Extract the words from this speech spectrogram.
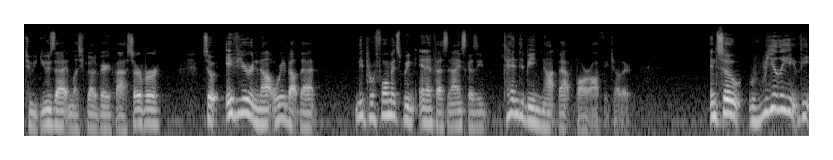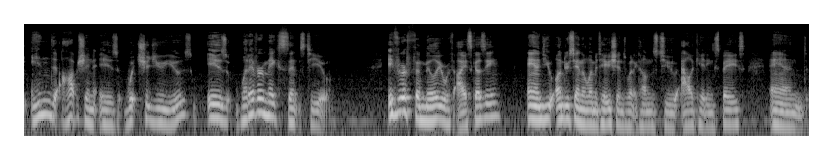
to use that unless you've got a very fast server. So if you're not worried about that, the performance between NFS and iSCSI tend to be not that far off each other. And so really the end option is which should you use is whatever makes sense to you. If you're familiar with iSCSI and you understand the limitations when it comes to allocating space and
